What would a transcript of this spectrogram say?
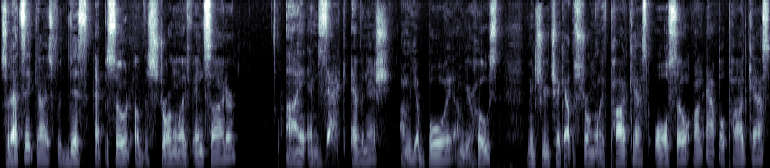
So that's it, guys, for this episode of the Strong Life Insider. I am Zach Even-Esh. I'm your boy, I'm your host. Make sure you check out the Strong Life podcast also on Apple Podcasts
